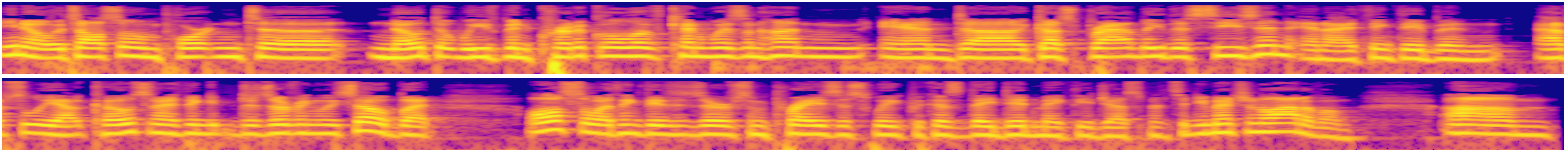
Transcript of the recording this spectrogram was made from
you know it's also important to note that we've been critical of Ken Whisenhunt and, uh, Gus Bradley this season, and I think they've been absolutely outcoached, and I think deservingly so. But also, I think they deserve some praise this week because they did make the adjustments, and you mentioned a lot of them. Um,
